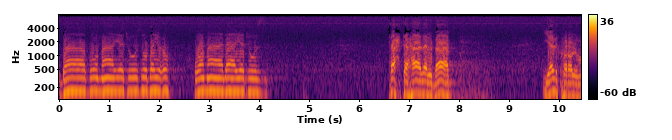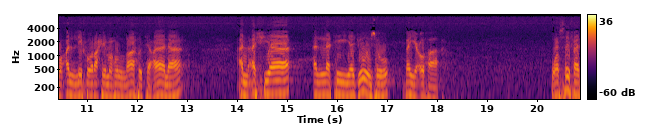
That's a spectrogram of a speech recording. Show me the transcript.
باب ما يجوز بيعه وما لا يجوز. تحت هذا الباب يذكر المؤلف رحمه الله تعالى الأشياء التي يجوز بيعها وصفة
